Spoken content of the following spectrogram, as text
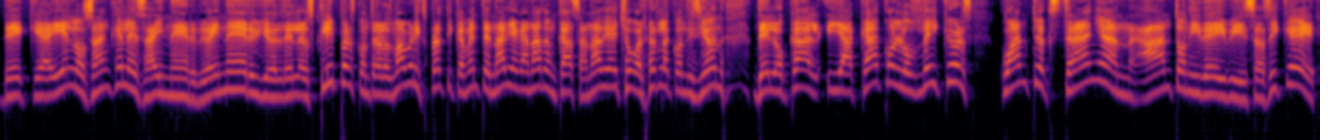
de que ahí en Los Ángeles hay nervio, hay nervio. El de los Clippers contra los Mavericks prácticamente nadie ha ganado en casa, nadie ha hecho valer la condición de local. Y acá con los Lakers, ¿cuánto extrañan a Anthony Davis? Así que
